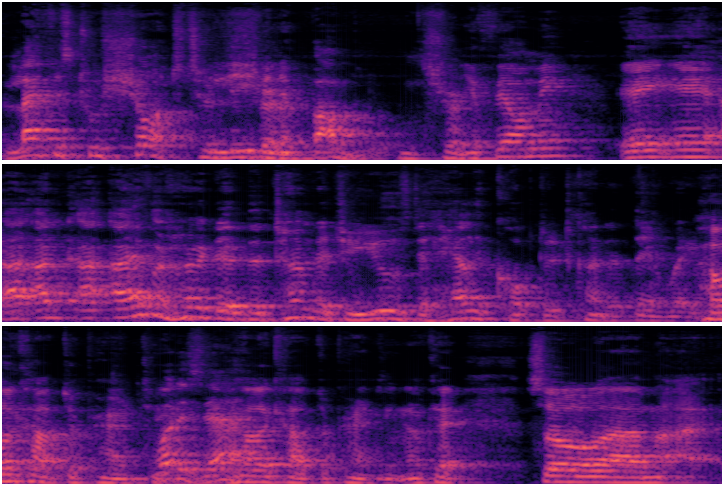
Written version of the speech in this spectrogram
life is too short to live in a bubble. Sure. You feel me? And, and I, I, I haven't heard the, the term that you use, the helicopter kind of thing, right? Helicopter parenting. What is that? Helicopter parenting. Okay, so um, I,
